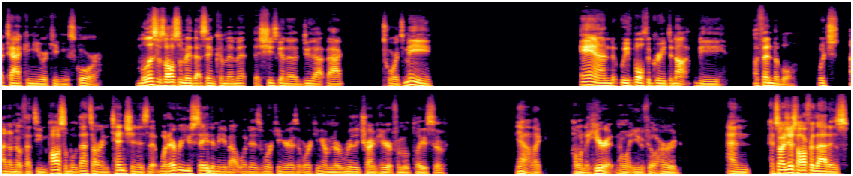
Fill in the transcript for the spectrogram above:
attacking you or keeping score. Melissa's also made that same commitment that she's going to do that back towards me. And we've both agreed to not be offendable, which I don't know if that's even possible. That's our intention is that whatever you say to me about what is working or isn't working, I'm going to really try and hear it from a place of, yeah, like I want to hear it and I want you to feel heard. And, and so I just offer that as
